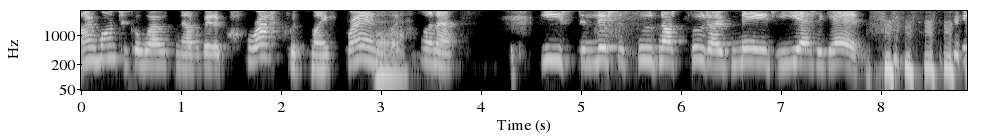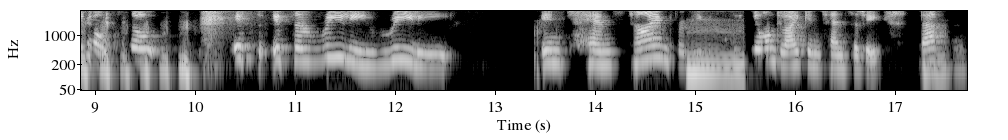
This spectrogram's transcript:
i want to go out and have a bit of crack with my friends i Oh. just want to eat delicious food not food i've made yet again you know so it's it's a really really intense time for people who Mm. don't like intensity that Mhm.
